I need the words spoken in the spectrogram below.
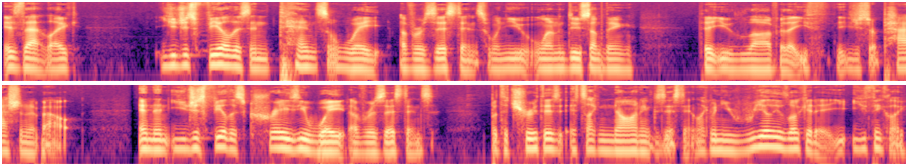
Is that like you just feel this intense weight of resistance when you want to do something that you love or that you, that you just are passionate about. And then you just feel this crazy weight of resistance. But the truth is, it's like non existent. Like when you really look at it, you, you think, like,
